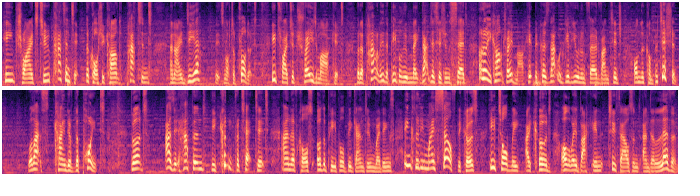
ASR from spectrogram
he tried to patent it. Of course, you can't patent an idea, it's not a product. He tried to trademark it, but apparently the people who make that decision said, oh no, you can't trademark it because that would give you an unfair advantage on the competition. Well, that's kind of the point. But as it happened, he couldn't protect it, and of course, other people began doing weddings, including myself, because he told me I could all the way back in 2011.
